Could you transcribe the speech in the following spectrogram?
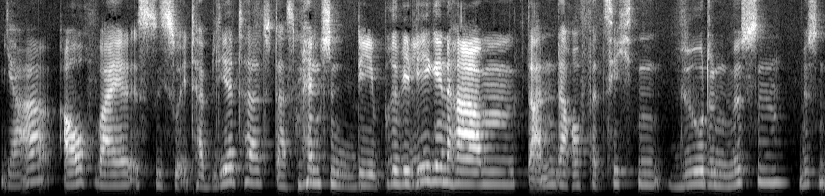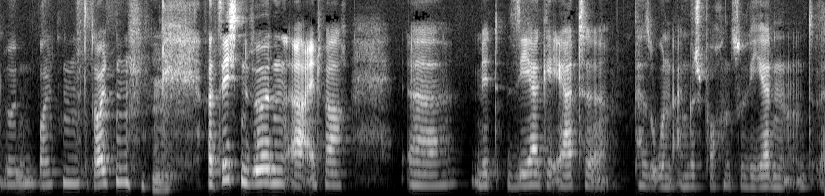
ja auch weil es sich so etabliert hat, dass Menschen, die Privilegien haben, dann darauf verzichten würden müssen, müssen würden, wollten, sollten, mhm. verzichten würden, äh, einfach äh, mit sehr geehrte Personen angesprochen zu werden. Und äh,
